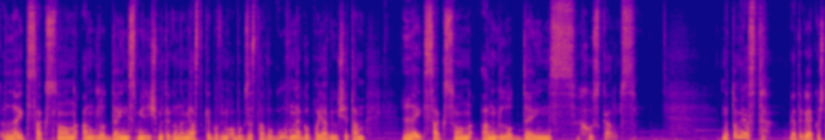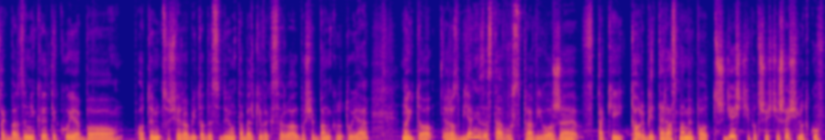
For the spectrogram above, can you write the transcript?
Late Saxon Anglo-Danes mieliśmy tego namiastkę, bowiem obok zestawu głównego pojawił się tam Late Saxon Anglo-Danes Huskarls. Natomiast ja tego jakoś tak bardzo nie krytykuję, bo o tym, co się robi, to decydują tabelki w Excelu albo się bankrutuje. No i to rozbijanie zestawów sprawiło, że w takiej torbie teraz mamy po 30, po 36 ludków,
